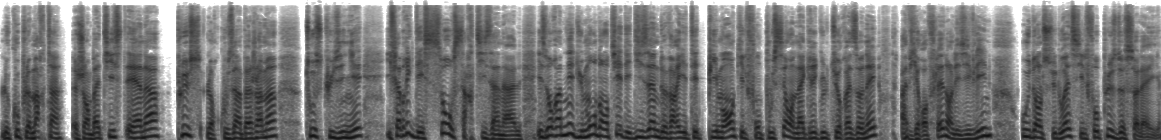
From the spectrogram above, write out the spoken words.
Le couple Martin, Jean-Baptiste et Anna, plus leur cousin Benjamin, tous cuisiniers, ils fabriquent des sauces artisanales. Ils ont ramené du monde entier des dizaines de variétés de piments qu'ils font pousser en agriculture raisonnée, à Viroflay dans les Yvelines, ou dans le sud-ouest s'il faut plus de soleil.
